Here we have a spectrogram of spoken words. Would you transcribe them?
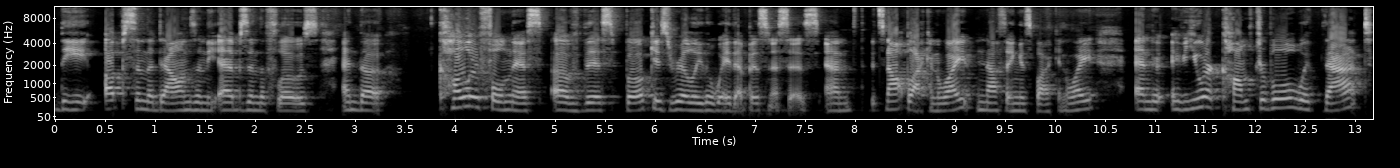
the ups and the downs and the ebbs and the flows and the colorfulness of this book is really the way that business is. And it's not black and white, nothing is black and white. And if you are comfortable with that,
